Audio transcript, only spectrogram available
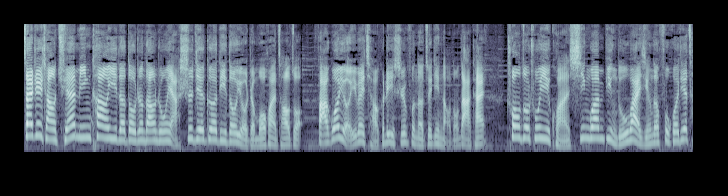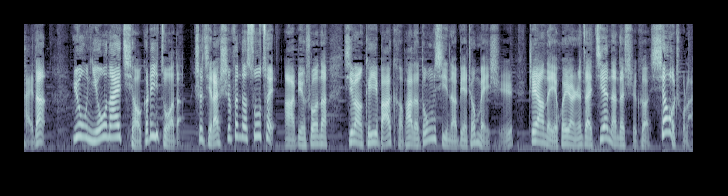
在这场全民抗疫的斗争当中呀，世界各地都有着魔幻操作。法国有一位巧克力师傅呢，最近脑洞大开，创作出一款新冠病毒外形的复活节彩蛋，用牛奶巧克力做的，吃起来十分的酥脆啊，并说呢，希望可以把可怕的东西呢变成美食，这样呢也会让人在艰难的时刻笑出来。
